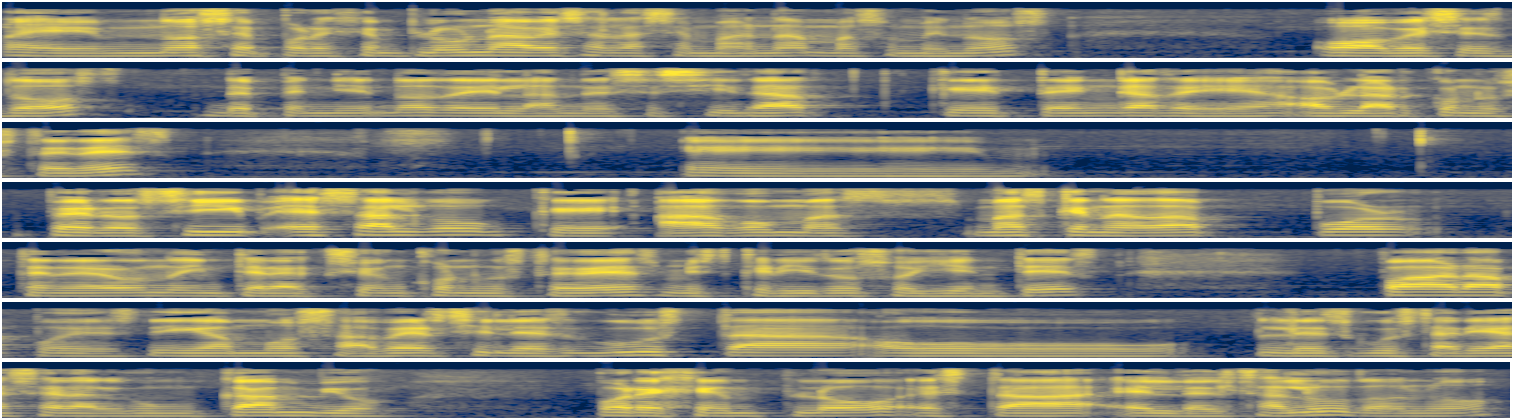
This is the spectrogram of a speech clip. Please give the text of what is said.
eh, no sé, por ejemplo, una vez a la semana más o menos, o a veces dos, dependiendo de la necesidad que tenga de hablar con ustedes. Eh, pero sí, es algo que hago más, más que nada por tener una interacción con ustedes, mis queridos oyentes para pues digamos saber si les gusta o les gustaría hacer algún cambio. Por ejemplo, está el del saludo, ¿no?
